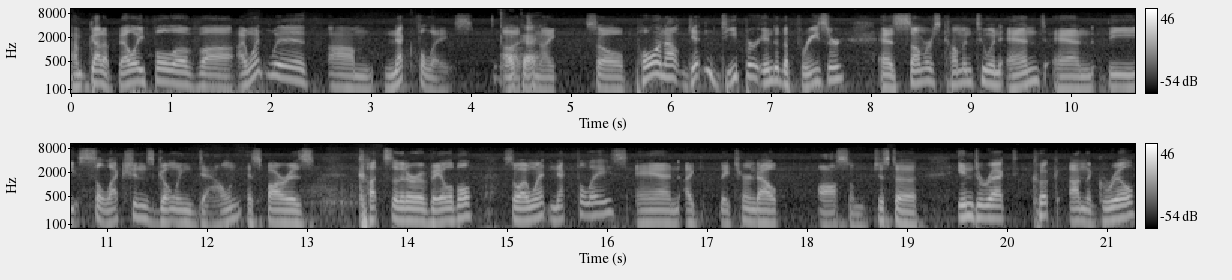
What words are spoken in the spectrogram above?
I've got a belly full of. Uh, I went with um, neck fillets uh, okay. tonight. So pulling out, getting deeper into the freezer as summer's coming to an end and the selections going down as far as cuts that are available. So I went neck fillets and I, they turned out awesome. Just a indirect cook on the grill,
